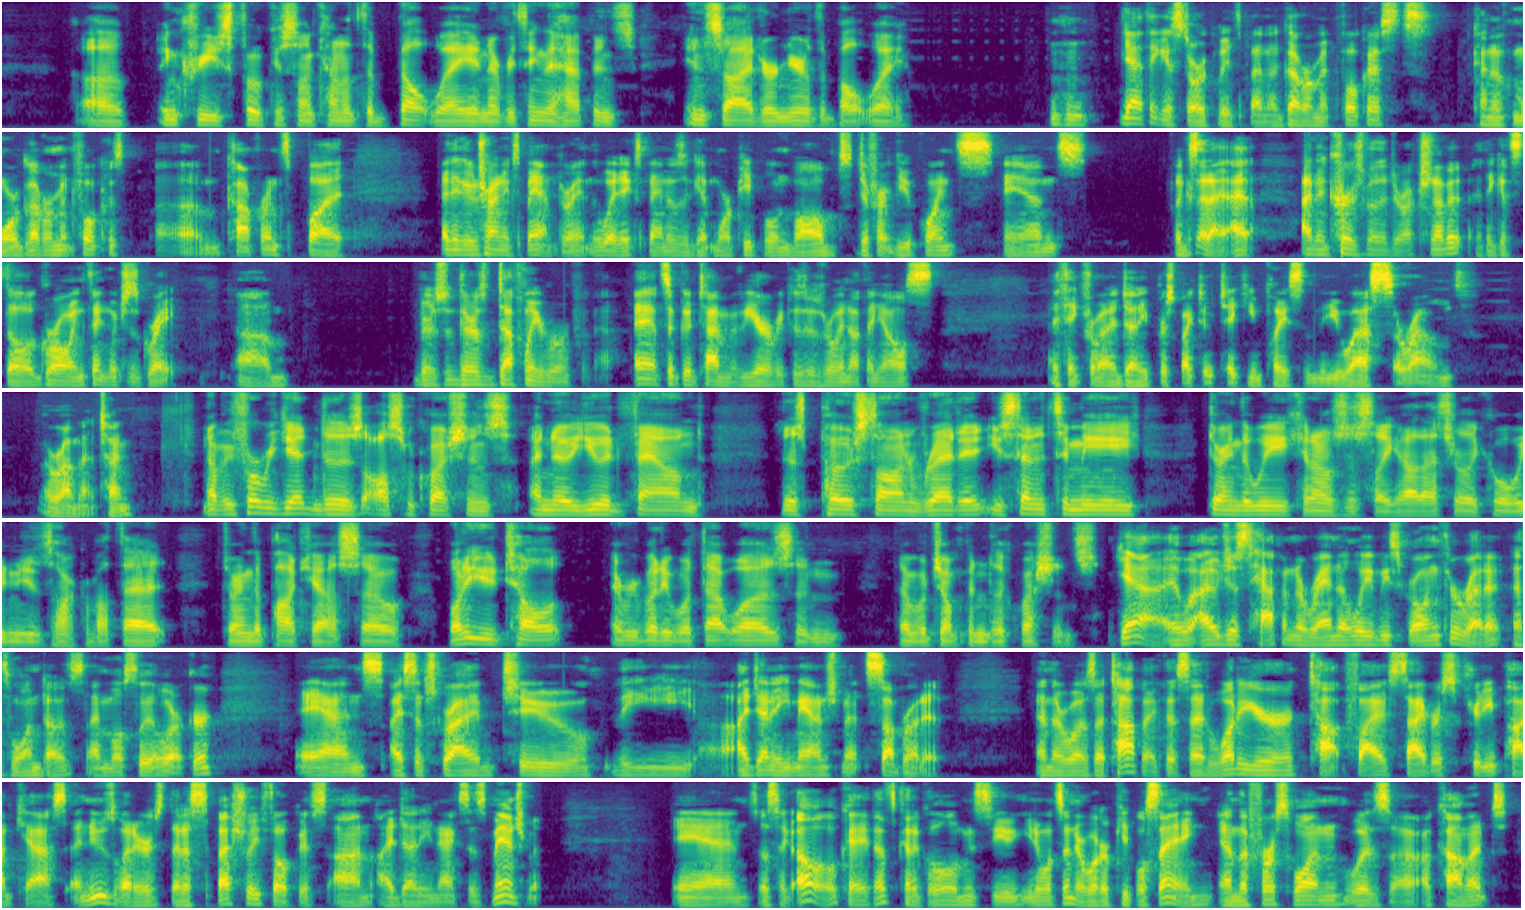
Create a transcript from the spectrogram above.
a increased focus on kind of the beltway and everything that happens inside or near the beltway Yeah, I think historically it's been a government focused, kind of more government focused um, conference, but I think they're trying to expand, right? And the way to expand is to get more people involved, different viewpoints. And like I said, I, I, I'm encouraged by the direction of it. I think it's still a growing thing, which is great. Um, there's, there's definitely room for that. And it's a good time of year because there's really nothing else, I think, from an identity perspective taking place in the US around, around that time. Now, before we get into those awesome questions, I know you had found this post on Reddit. You sent it to me during the week, and I was just like, "Oh, that's really cool. We need to talk about that during the podcast." So, why don't you tell everybody what that was, and then we'll jump into the questions. Yeah, it, I just happened to randomly be scrolling through Reddit, as one does. I'm mostly a lurker, and I subscribed to the uh, identity management subreddit. And there was a topic that said, What are your top five cybersecurity podcasts and newsletters that especially focus on identity and access management? And I was like, Oh, okay, that's kind of cool. Let me see, you know, what's in there. What are people saying? And the first one was uh, a comment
